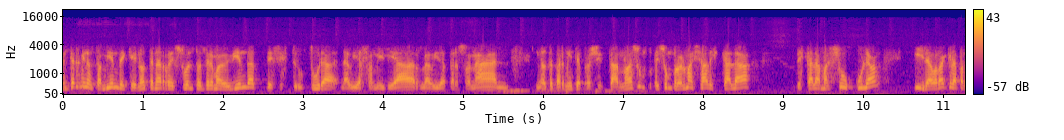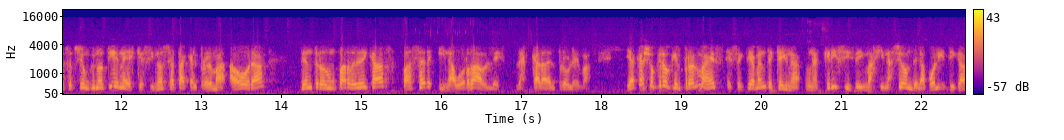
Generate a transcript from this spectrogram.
En términos también de que no tener resuelto el tema de vivienda desestructura la vida familiar, la vida personal, no te permite proyectar. No es un, es un problema ya de escala de escala mayúscula y la verdad que la percepción que uno tiene es que si no se ataca el problema ahora, dentro de un par de décadas va a ser inabordable la escala del problema. Y acá yo creo que el problema es efectivamente que hay una, una crisis de imaginación de la política,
